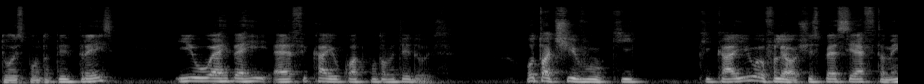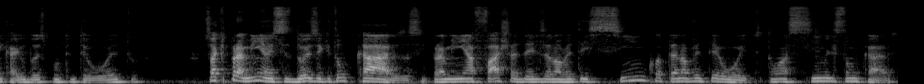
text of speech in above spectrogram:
2,83 e o RBRF caiu 4,92. Outro ativo que, que caiu, eu falei, ó, o XPSF também caiu 2,38. Só que para mim, ó, esses dois aqui estão caros, assim. Para mim, a faixa deles é 95 até 98. Então, acima eles estão caros.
